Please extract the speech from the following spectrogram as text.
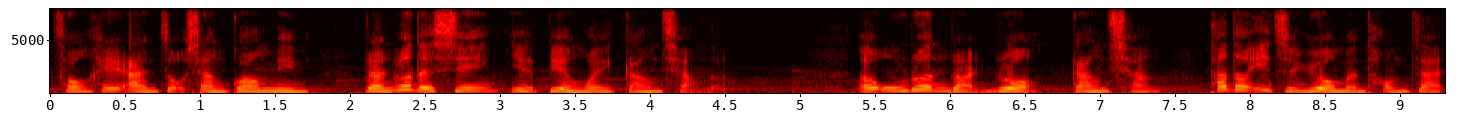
从黑暗走向光明，软弱的心也变为刚强了。而无论软弱、刚强，他都一直与我们同在。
